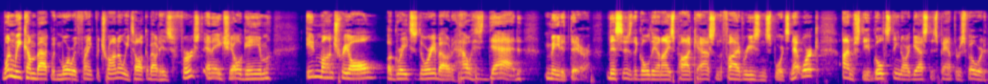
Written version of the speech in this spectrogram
When we come back with more with Frank Vatrano, we talk about his first NHL game in Montreal, a great story about how his dad made it there. This is the Goldie on Ice podcast and the Five Reasons Sports Network. I'm Steve Goldstein. Our guest is Panthers forward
